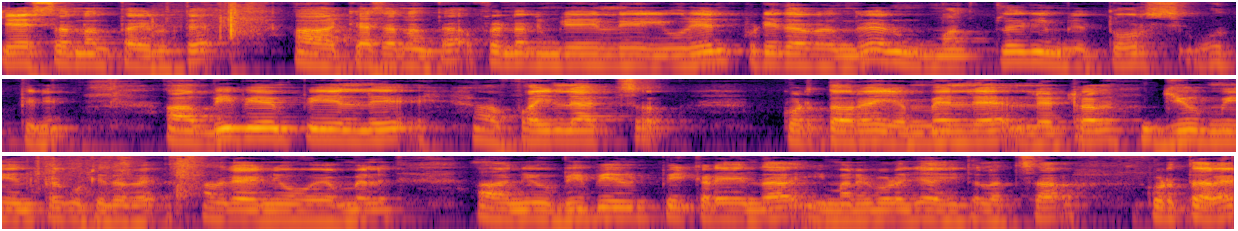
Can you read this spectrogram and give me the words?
ಕೇಸನ್ ಅಂತ ಇರುತ್ತೆ. ಕೇಸನ್ ಅಂತ. ಫ್ರೆಂಡ್ ನಿಮಗೆ ಇಲ್ಲಿ ಇವ್ರು ಏನು ಕೊಟ್ಟಿದ್ದಾರೆ ಅಂದರೆ ಮೊದಲೇ ನಿಮಗೆ ತೋರಿಸಿ ಓದ್ತೀನಿ. ಬಿ ಬಿ ಎಂ ಪಿಯಲ್ಲಿ ಫೈವ್ ಲ್ಯಾಕ್ಸ್ ಕೊಡ್ತಾವ್ರೆ ಎಂ ಎಲ್ ಎ ಲೆಟ್ರಲ್ ಗಿವ್ ಮಿ ಅಂತ ಕೊಟ್ಟಿದ್ದಾರೆ. ಅಂದರೆ ನೀವು ಎಂ ಎಲ್ ಎ ನೀವು ಬಿ ಬಿ ಎಂ ಪಿ ಕಡೆಯಿಂದ ಈ ಮನೆಗಳಿಗೆ ಐದು ಲಕ್ಷ ಕೊಡ್ತಾರೆ.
